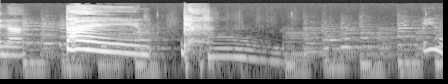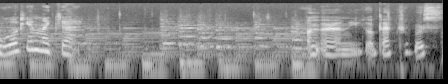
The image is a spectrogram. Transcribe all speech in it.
And uh, bam! Why are you walking like that? Oh, no, I need to go back to this.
